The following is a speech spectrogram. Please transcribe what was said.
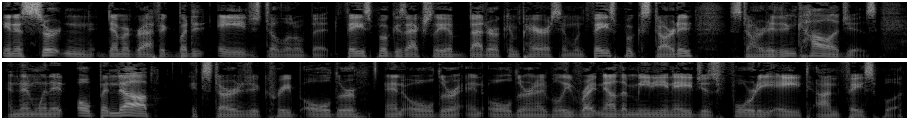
in a certain demographic, but it aged a little bit. Facebook is actually a better comparison. When Facebook started, started in colleges, and then when it opened up, it started to creep older and older and older. And I believe right now the median age is 48 on Facebook.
